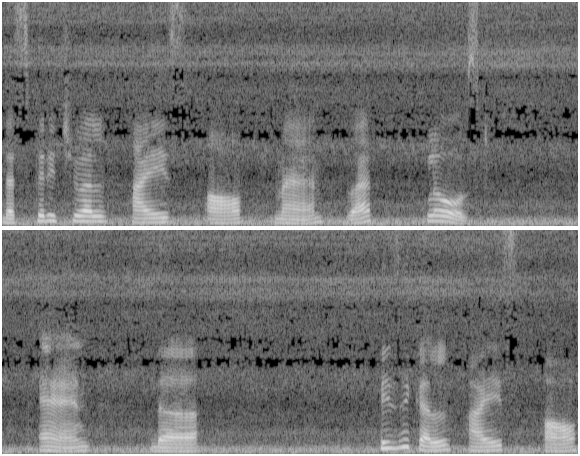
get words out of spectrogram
The spiritual eyes of man were closed. And the physical eyes of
